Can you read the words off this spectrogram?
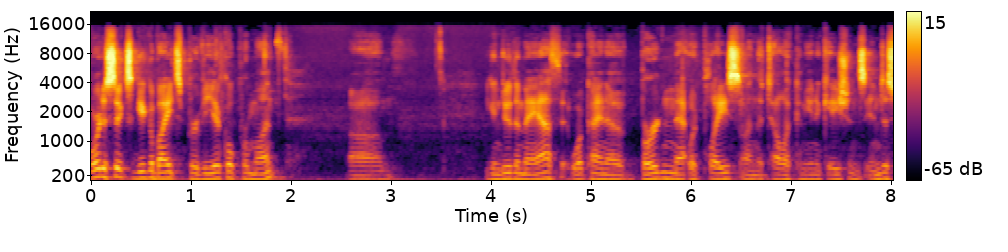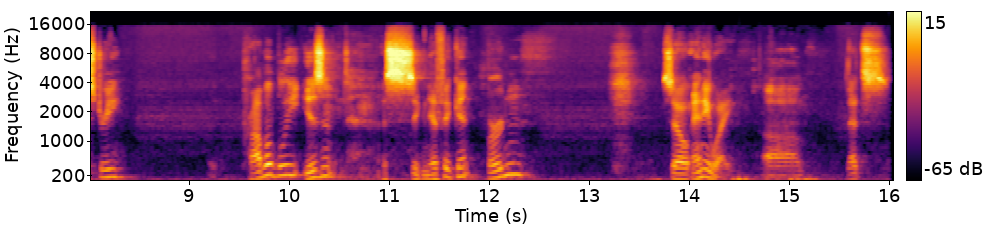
four to six gigabytes per vehicle per month. Um, you can do the math at what kind of burden that would place on the telecommunications industry. Probably isn't a significant burden. So, anyway, um, that's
